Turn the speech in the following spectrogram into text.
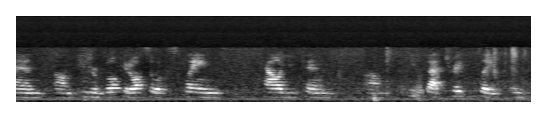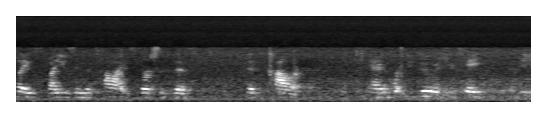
And, um, in your book, it also explains how you can, um, keep that trach plate in place by using the ties versus this, this collar. And what you do is you take the,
